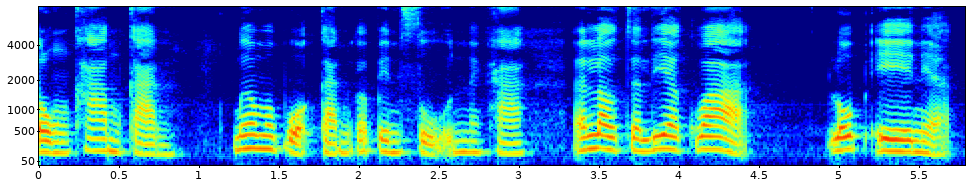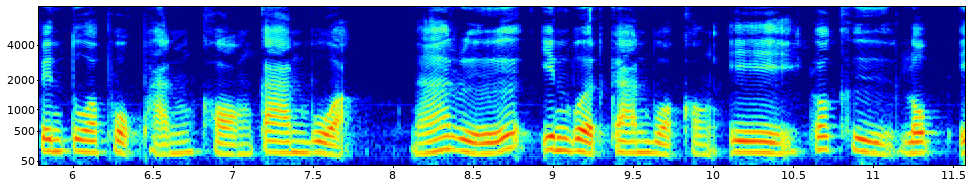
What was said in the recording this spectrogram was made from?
ตรงข้ามกัน เมื่อมาบวกกันก็เป็น 0 นะคะแล้วเราจะเรียกว่าลบ a เนี่ยเป็นตัวผกผันของการบวกนะหรือ invert การบวกของ a ก็คือลบ a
